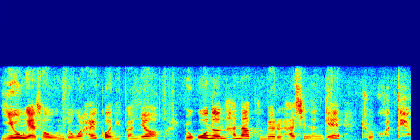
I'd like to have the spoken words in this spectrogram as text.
이용해서 운동을 할 거니까요. 요거는 하나 구매를 하시는 게 좋을 것 같아요.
